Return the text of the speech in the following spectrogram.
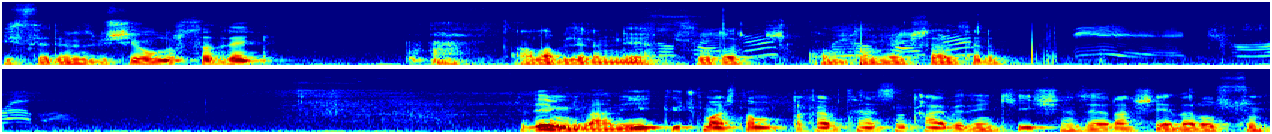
İstediğimiz bir şey olursa direkt alabilirim diye. Şurada komutanını yükseltelim. Dediğim gibi hani ilk 3 maçtan mutlaka bir tanesini kaybedin ki işinize yarar şeyler olsun.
